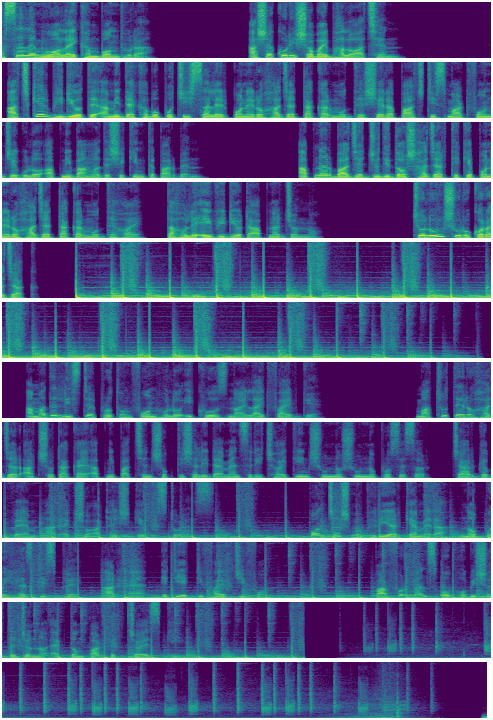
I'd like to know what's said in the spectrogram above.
আসসালামু আলাইকুম বন্ধুরা। আশা করি সবাই ভালো আছেন। আজকের ভিডিওতে আমি দেখাবো পঁচিশ সালের পনেরো হাজার টাকার মধ্যে সেরা পাঁচটি স্মার্টফোন যেগুলো আপনি বাংলাদেশে কিনতে পারবেন। আপনার বাজেট যদি দশ হাজার থেকে পনেরো হাজার টাকার মধ্যে হয়, তাহলে এই ভিডিওটা আপনার জন্য। চলুন শুরু করা যাক। আমাদের লিস্টের প্রথম ফোন হল ইকোজ নয় লাইট ফাইভ গে। মাত্র তেরো হাজার আটশো টাকায় আপনি পাচ্ছেন শক্তিশালী ডায়মেন্সারি ছয় তিন শূন্য শূন্য প্রসেসর, চার গেব ভ্যাম আর একশো আঠাইশ গেব স্টোরেজ। পঞ্চাশ মফি রিয়ার ক্যামেরা, নব্বই হ্যাজ ডিসপ্লে আর হ্যাঁ এটি একটি ফাইভ জি ফোন। পারফরম্যান্স ও ভবিষ্যতের জন্য একদম পারফেক্ট চয়েস কি?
